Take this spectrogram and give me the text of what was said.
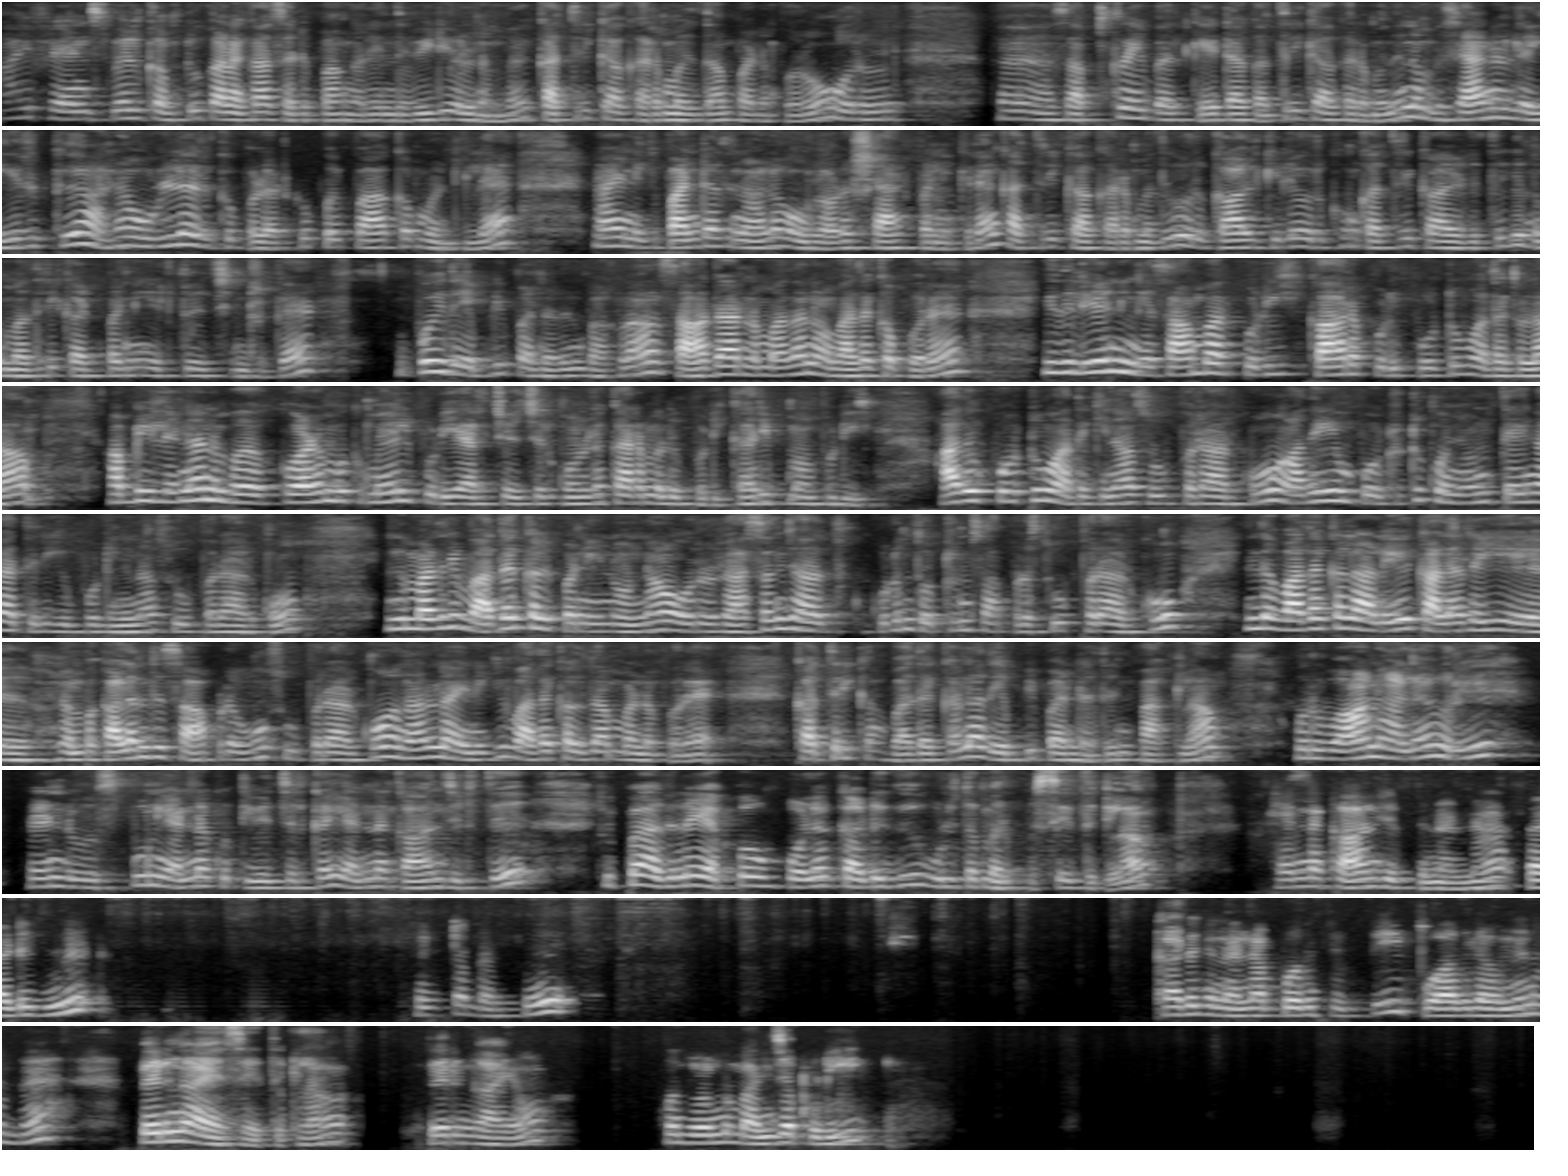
Hi friends welcome to கணக்காசு எடுப்பாங்கிற இந்த வீடியோவில் நம்ம கத்திரிக்காய் கரும்பு தான் பண்ண போகிறோம் ஒரு சப்ஸ்கிரைபர் கேட்டால் கத்திரிக்காய் கரும்பு நம்ம சேனலில் இருக்குது ஆனால் உள்ளே இருக்குது போல இருக்குது போய் பார்க்க முடியல. நான் இன்றைக்கி பண்ணுறதுனால உங்களோட ஷேர் பண்ணிக்கிறேன். கத்திரிக்காய் கரும்புது ஒரு கால் கிலோ இருக்கும். கத்திரிக்காய் எடுத்து இந்த மாதிரி கட் பண்ணி எடுத்து வச்சுட்டுருக்கேன். இப்போ இதை எப்படி பண்ணுறதுன்னு பார்க்கலாம். சாதாரணமாக தான் நான் வதக்க போகிறேன் இதுலேயே நீங்கள் சாம்பார் பொடி காரப்பொடி போட்டும் வதக்கலாம். அப்படி இல்லைன்னா நம்ம குழம்புக்கு மேல் பொடி அரைச்சி வச்சுருக்கோம்ல கரமது பொடி கரிப்பமா பொடி அது போட்டும் வதக்கினா சூப்பராக இருக்கும். அதையும் போட்டுட்டு கொஞ்சம் தேங்காய் திருக்கி போட்டிங்கன்னா சூப்பராக இருக்கும். இந்த மாதிரி வதக்கல் பண்ணினோன்னா ஒரு ரசஞ்சாதத்துக்கு கூட தொட்டுன்னு சாப்பிட சூப்பராக இருக்கும். இந்த வதக்கலாலேயே கலரையே நம்ம கலந்து சாப்பிடவும் சூப்பராக இருக்கும். அதனால் நான் இன்றைக்கி வதக்கல் தான் பண்ண போகிறேன் கத்திரிக்காய் வதக்கல் அது எப்படி பண்ணுறதுன்னு பார்க்கலாம். ஒரு வானால் ஒரு ரெண்டு ஸ்பூன் எண்ணெய் குத்தி வச்சுருக்கேன். எண்ணெய் காஞ்சிடுது இப்போ அதில் எப்பவும் போல் கடுகு உளுத்தம்பருப்பு சேர்த்துக்கலாம். எண்ணெய் காஞ்சிடுதுன்னா கடுகு உளுத்தம்பருப்பு கடுகு நல்லா பொரிச்சிட்டு இப்போது அதில் வந்து நம்ம பெருங்காயம் சேர்த்துக்கலாம். பெருங்காயம் கொஞ்சோண்டு மஞ்சப்பொடி.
